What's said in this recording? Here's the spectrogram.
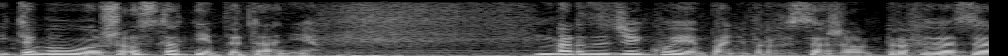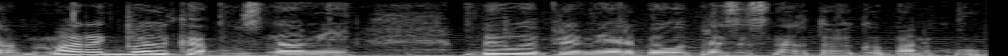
I to było już ostatnie pytanie. Bardzo dziękuję panie profesorze. Profesor Marek Belka był z nami, były premier, były prezes Narodowego Banku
